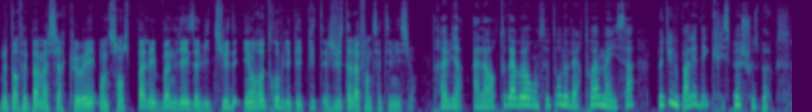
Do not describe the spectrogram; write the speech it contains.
Ne t'en fais pas ma chère Chloé, on ne change pas les bonnes vieilles habitudes et on retrouve les pépites juste à la fin de cette émission. Très bien. Alors, tout d'abord, on se tourne vers toi, Maïssa. Peux-tu nous parler des Christmas Shoes Box?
